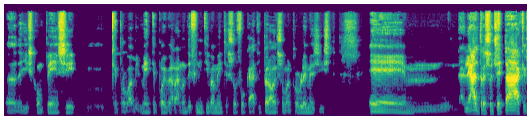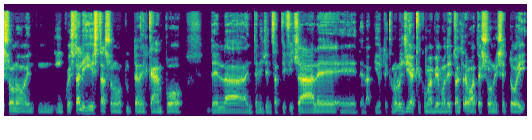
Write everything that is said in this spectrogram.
eh, degli scompensi che probabilmente poi verranno definitivamente soffocati, però insomma il problema esiste. E, ehm, le altre società che sono in, in, questa lista sono tutte nel campo dell'intelligenza artificiale e della biotecnologia, che come abbiamo detto altre volte sono i settori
